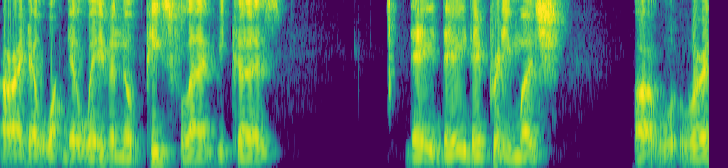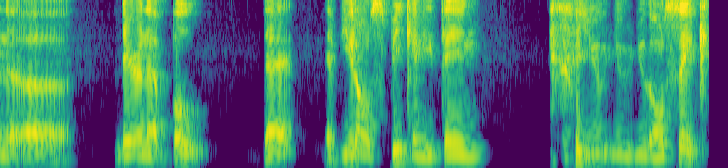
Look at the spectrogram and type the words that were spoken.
All right, they're they're waving the peace flag because they they they pretty much are we're in the uh, they're in a boat that if you don't speak anything, you you you gonna sink.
